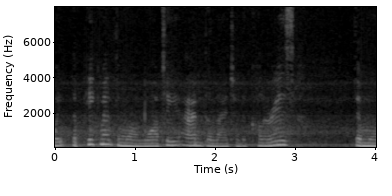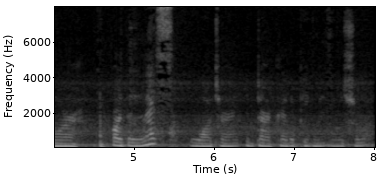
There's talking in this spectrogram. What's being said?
with the pigment. The more water you add, the lighter the color is. The more or the less water, the darker the pigment will show up.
